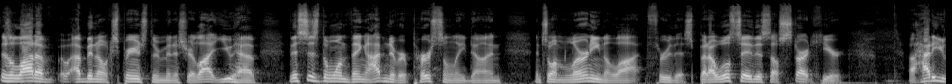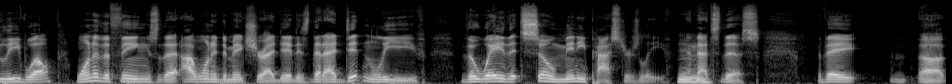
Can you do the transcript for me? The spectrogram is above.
there's a lot of I've been experienced through ministry. A lot you have. This is the one thing I've never personally done, and so I'm learning a lot through this. But I will say this: I'll start here. Uh, how do you leave well? One of the things that I wanted to make sure I did is that I didn't leave the way that so many pastors leave, and that's this: they, uh,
